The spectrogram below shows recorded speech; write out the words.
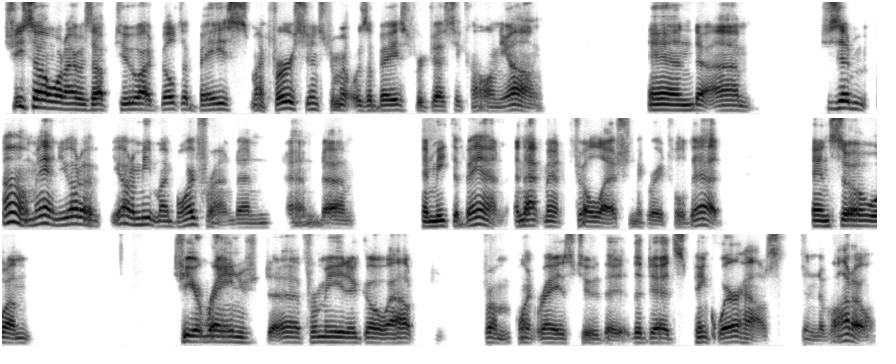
she saw what I was up to. I built a bass. My first instrument was a bass for Jesse Colin Young, and um, she said, "Oh man, you ought to you ought to meet my boyfriend and and um, and meet the band." And that meant Phil Lesh and the Grateful Dead. And so um, she arranged uh, for me to go out from Point Reyes to the the Dead's Pink Warehouse in Novato,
